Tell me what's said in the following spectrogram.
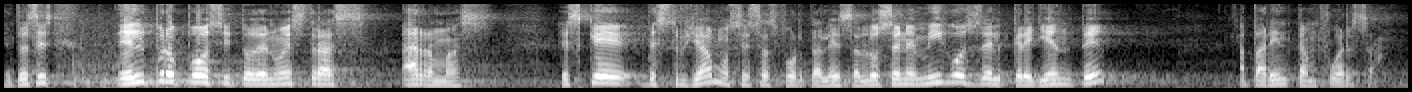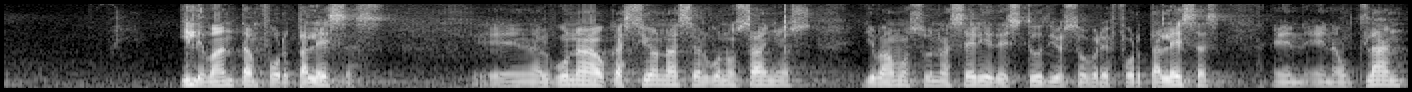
Entonces, el propósito de nuestras armas es que destruyamos esas fortalezas. Los enemigos del creyente aparentan fuerza y levantan fortalezas. En alguna ocasión, hace algunos años, llevamos una serie de estudios sobre fortalezas en, en Autlán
